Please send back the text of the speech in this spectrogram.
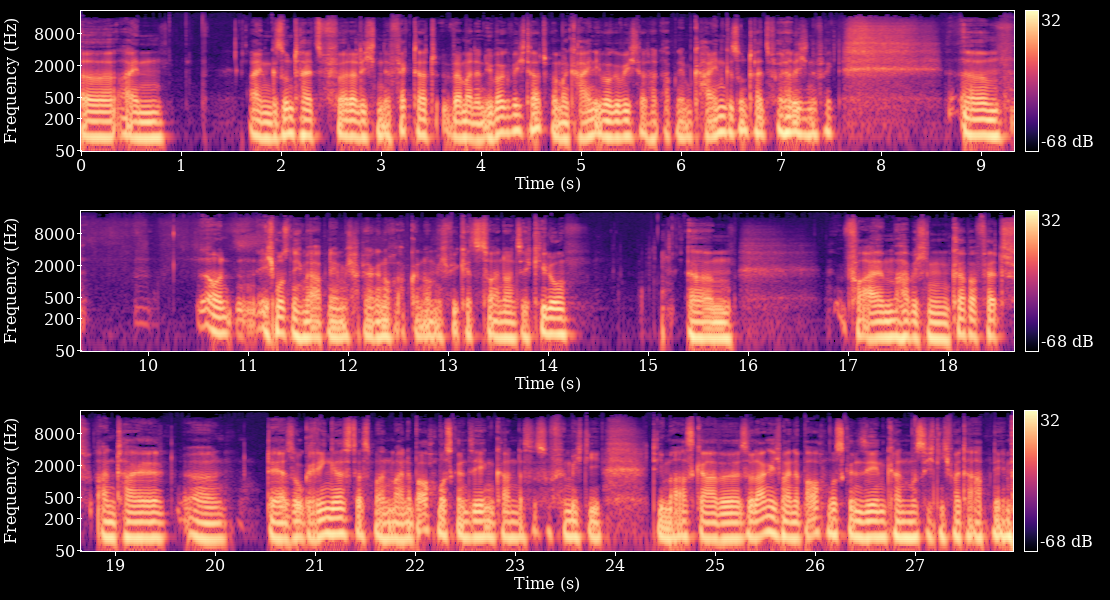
äh, einen, einen gesundheitsförderlichen Effekt hat, wenn man dann Übergewicht hat. Wenn man kein Übergewicht hat, hat Abnehmen keinen gesundheitsförderlichen Effekt. Ähm, und ich muss nicht mehr abnehmen. Ich habe ja genug abgenommen. Ich wiege jetzt 92 Kilo. Ähm, vor allem habe ich einen Körperfettanteil, äh, der so gering ist, dass man meine Bauchmuskeln sehen kann. Das ist so für mich die, die Maßgabe. Solange ich meine Bauchmuskeln sehen kann, muss ich nicht weiter abnehmen.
